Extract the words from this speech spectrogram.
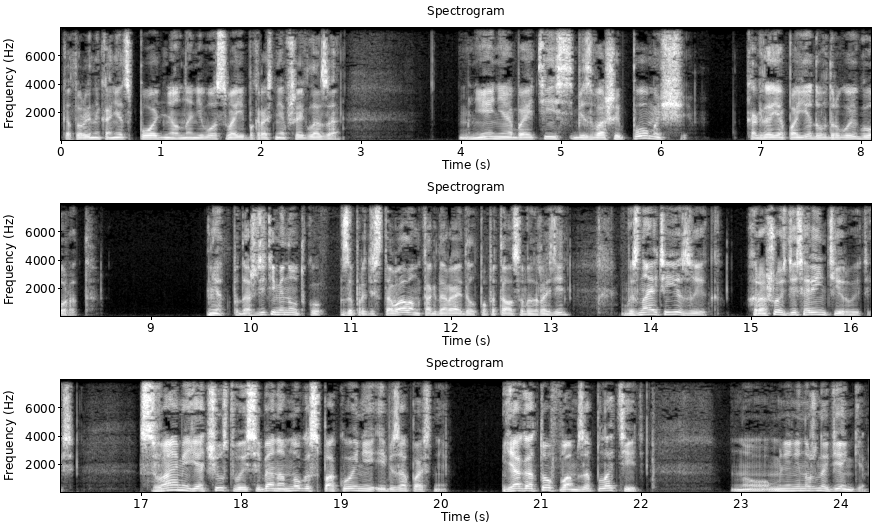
который, наконец, поднял на него свои покрасневшие глаза. «Мне не обойтись без вашей помощи, когда я поеду в другой город». «Нет, подождите минутку», — запротестовал он, когда Райдел попытался возразить. «Вы знаете язык, хорошо здесь ориентируетесь. С вами я чувствую себя намного спокойнее и безопаснее. Я готов вам заплатить, но мне не нужны деньги».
